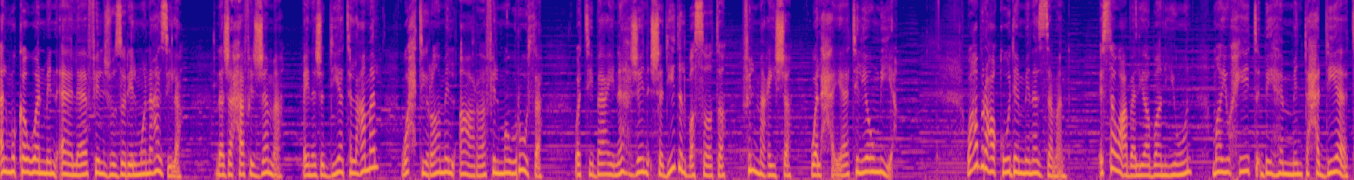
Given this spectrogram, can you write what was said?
المكون من آلاف الجزر المنعزلة نجح في الجمع بين جدية العمل واحترام الأعراف الموروثة واتباع نهج شديد البساطة في المعيشة والحياة اليومية. وعبر عقود من الزمن استوعب اليابانيون ما يحيط بهم من تحديات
